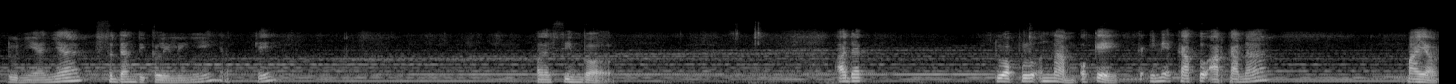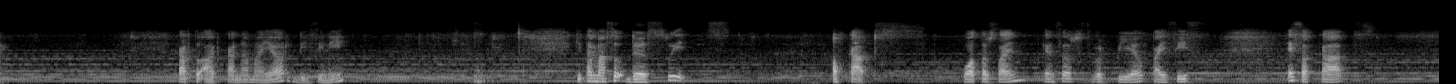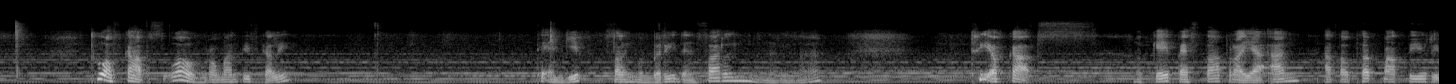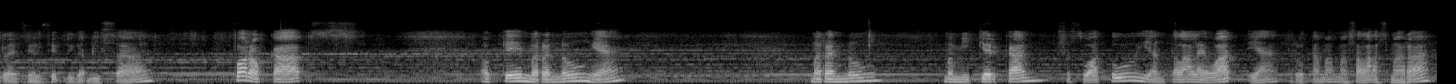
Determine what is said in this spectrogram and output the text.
dunianya sedang dikelilingi, oke. Okay oleh simbol. Ada 26. Oke, ini kartu arkana mayor. Kartu arkana mayor di sini. Kita masuk the switch of cups. Water sign, Cancer, Scorpio, Pisces. Ace of cups. Two of cups. Wow, romantis sekali. Take and give saling memberi dan saling menerima. Three of Cups. Oke, okay, pesta perayaan atau third party relationship juga bisa. Four of Cups. Oke, okay, merenung ya. Merenung, memikirkan sesuatu yang telah lewat ya, terutama masalah asmara.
